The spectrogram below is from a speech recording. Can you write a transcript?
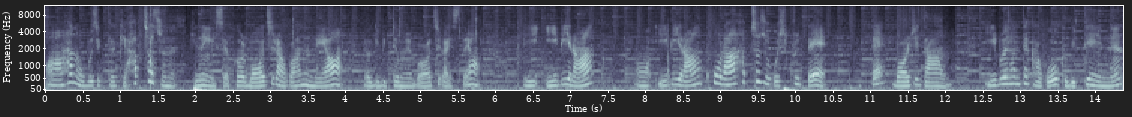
어, 한 오브젝트 이렇게 합쳐주는 기능이 있어요. 그걸 merge라고 하는데요. 여기 밑에 보면 merge가 있어요. 이 입이랑 어, 입이랑 코랑 합쳐주고 싶을 때 그때 merge down 입을 선택하고 그 밑에 있는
